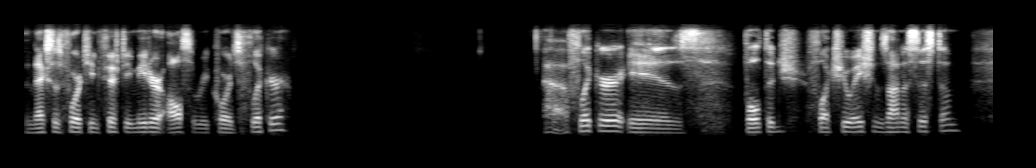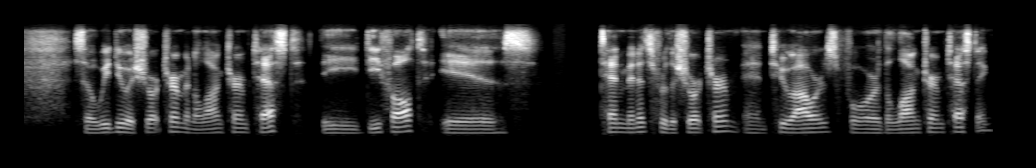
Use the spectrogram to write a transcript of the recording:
The Nexus 1450 meter also records flicker, uh, flicker is voltage fluctuations on a system. So we do a short-term and a long-term test. The default is 10 minutes for the short term and two hours for the long-term testing.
